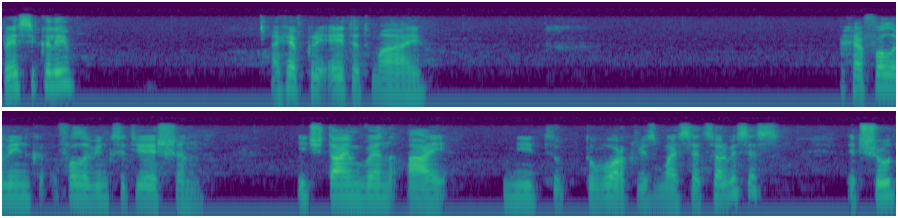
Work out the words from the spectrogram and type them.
basically I have created my have following following situation. Each time when I need to, to work with my set services it should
